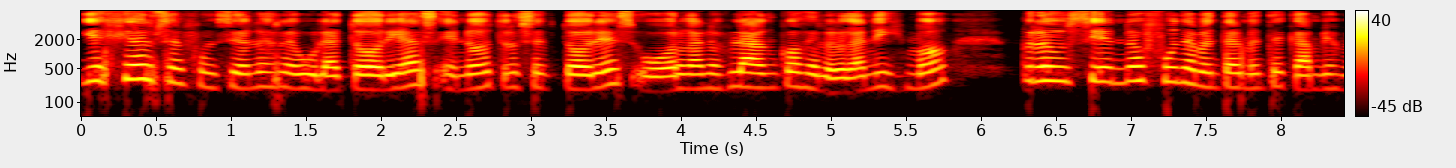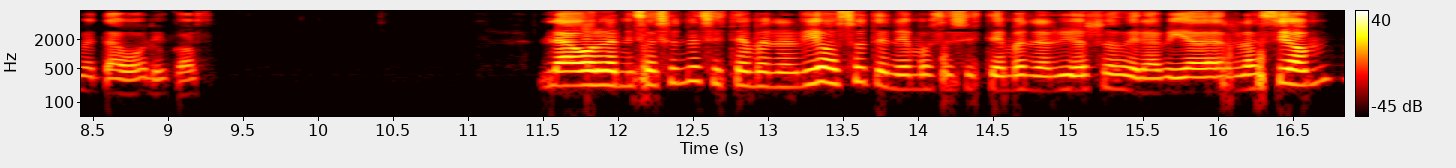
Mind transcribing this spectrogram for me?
y ejercen funciones regulatorias en otros sectores u órganos blancos del organismo, produciendo fundamentalmente cambios metabólicos. La organización del sistema nervioso, tenemos el sistema nervioso de la vía de relación,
